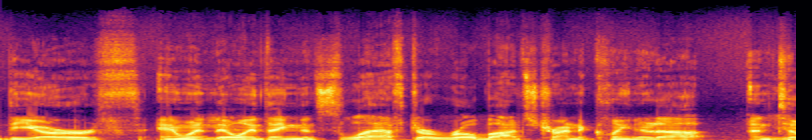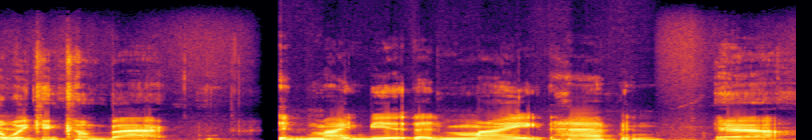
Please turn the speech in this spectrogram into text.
the Earth, and when, the only thing that's left are robots trying to clean it up until we can come back. It might be that might happen. Yeah.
